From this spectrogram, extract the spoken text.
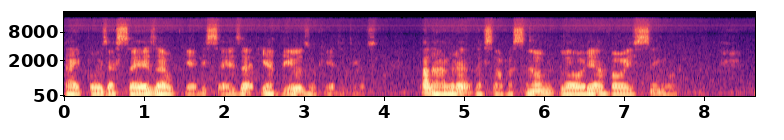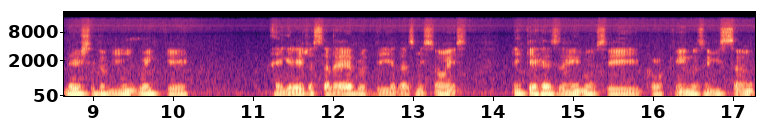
Dai, pois, a César o que é de César e a Deus o que é de Deus. Palavra da salvação, glória a vós, Senhor neste domingo em que a igreja celebra o Dia das Missões, em que rezemos e coloquemos em missão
